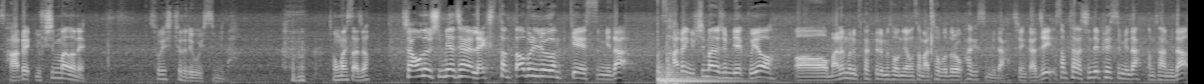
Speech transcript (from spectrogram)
460만 원에 소개시켜드리고 있습니다. 정말 싸죠? 자 오늘 준비한 채널 렉스턴 W 함께 했습니다. 460만원 준비했고요. 어, 많은 문의 부탁드리면서 오늘 영상 마쳐보도록 하겠습니다. 지금까지 썸타라 진대표였습니다. 감사합니다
